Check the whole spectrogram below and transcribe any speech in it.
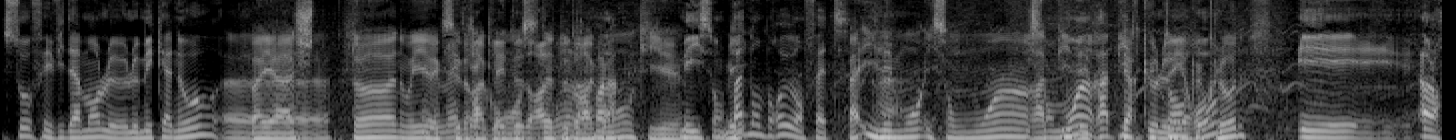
sauf évidemment le, le mécano. euh, Bah, il y a Ashton, oui, avec ses avec les dragons, deux de dragons, dragon, là. qui est. mais ils sont mais- pas nombreux en fait. Bah, il est Ah. moins, ils sont moins Ils sont rapides, moins et rapides que le héros. Claude. Et alors,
